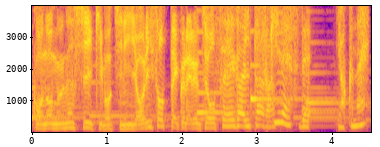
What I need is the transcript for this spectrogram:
この虚しい気持ちに寄り添ってくれる女性がいたら。好きですでよくない？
